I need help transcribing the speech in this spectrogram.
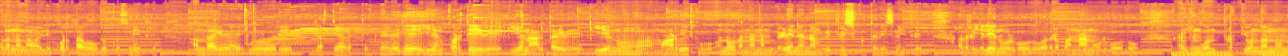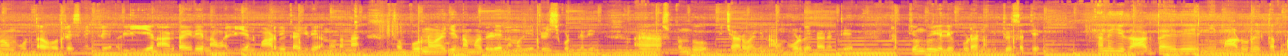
ಅದನ್ನು ಇಲ್ಲಿ ಕೊಡ್ತಾ ಹೋಗಬೇಕು ಸ್ನೇಹಿತರೆ. ಅಂದಾಗೆ ಇಳುವರಿ ಜಾಸ್ತಿ ಆಗುತ್ತೆ. ಬೆಳೆಗೆ ಏನು ಕೊರತೆ ಇದೆ, ಏನು ಆಗ್ತಾ ಇದೆ, ಏನು ಮಾಡಬೇಕು ಅನ್ನೋದನ್ನು ನಮ್ಮ ಬೆಳೆನೇ ನಮಗೆ ತಿಳಿಸ್ಕೊಡ್ತದೆ ಸ್ನೇಹಿತರೆ. ಅದರ ಎಲೆ ನೋಡ್ಬೋದು, ಅದರ ಬಣ್ಣ ನೋಡ್ಬೋದು, ಹಿಂಗೊಂದು ಪ್ರತಿಯೊಂದನ್ನು ನಾವು ನೋಡ್ತಾ ಹೋದರೆ ಸ್ನೇಹಿತರೆ, ಅಲ್ಲಿ ಏನು ಆಗ್ತಾ ಇದೆ, ನಾವು ಅಲ್ಲಿ ಏನು ಮಾಡಬೇಕಾಗಿದೆ ಅನ್ನೋದನ್ನು ಸಂಪೂರ್ಣವಾಗಿ ನಮ್ಮ ಬೆಳೆ ನಮಗೆ ತಿಳಿಸಿಕೊಡ್ತದೆ. ಅಷ್ಟೊಂದು ವಿಚಾರವಾಗಿ ನಾವು ನೋಡಬೇಕಾಗತ್ತೆ. ಪ್ರತಿಯೊಂದು ಎಲೆ ಕೂಡ ನಮಗೆ ತಿಳಿಸುತ್ತೆ. ನನಗೆ ಇದಾಗ್ತಾ ಇದೆ, ನೀ ಮಾಡೋ ರೈತಪ್ಪ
